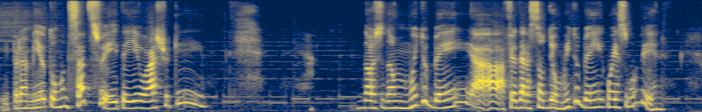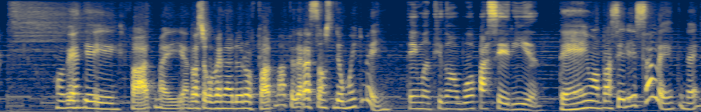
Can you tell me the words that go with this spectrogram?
E para mim eu estou muito satisfeita e eu acho que nós damos muito bem, a, a federação deu muito bem com esse governo. O governo de Fátima e a nossa governadora Fátima, a federação se deu muito bem. Tem mantido uma boa parceria. Tem uma parceria excelente, né?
